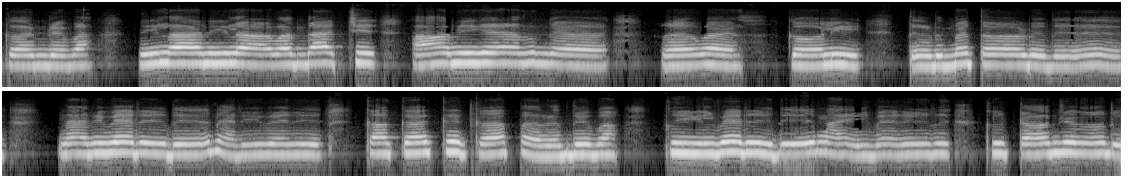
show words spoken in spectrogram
கொண்டு வா. நிலா நிலா வந்தாச்சு. ஆமியவங்க கோழி துடும்ப தோடுது. நரி வருது நரி வருது. காக்கா கக்கா பறந்து வா. குயில் வருது மயில் வருது. குட்டாஞ்சோறு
